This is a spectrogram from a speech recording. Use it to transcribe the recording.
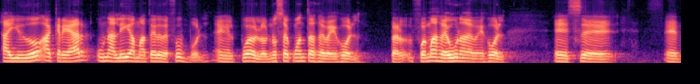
ayudó a crear una liga amateur de fútbol en el pueblo, no sé cuántas de béisbol, pero fue más de una de béisbol. Eh,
